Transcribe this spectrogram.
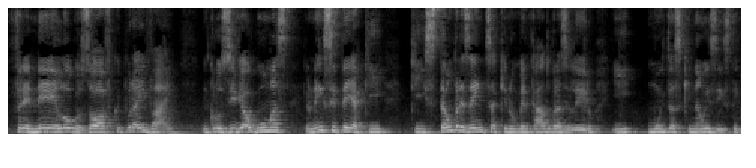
Frenet, logosófico e por aí vai. Inclusive algumas que eu nem citei aqui, que estão presentes aqui no mercado brasileiro e muitas que não existem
